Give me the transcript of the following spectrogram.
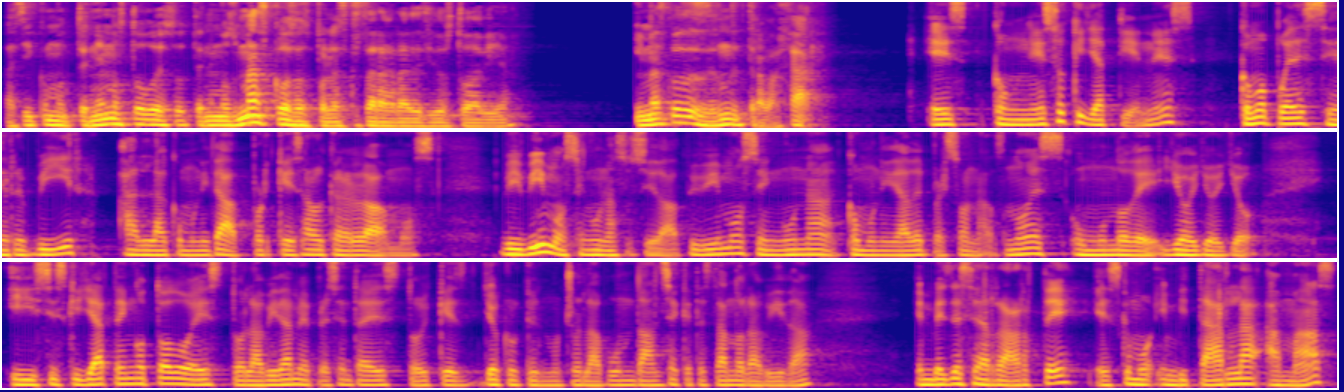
así como tenemos todo eso, tenemos más cosas por las que estar agradecidos todavía. Y más cosas de donde trabajar. Es con eso que ya tienes, cómo puedes servir a la comunidad, porque es algo que hablábamos. Vivimos en una sociedad, vivimos en una comunidad de personas, no es un mundo de yo, yo, yo. Y si es que ya tengo todo esto, la vida me presenta esto, y que yo creo que es mucho la abundancia que te está dando la vida, en vez de cerrarte, es como invitarla a más,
